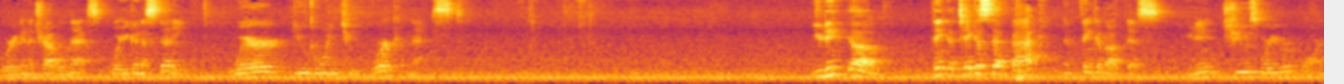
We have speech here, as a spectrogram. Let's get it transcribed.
where you're going to travel next, where you're going to study, where you're going to work next. You didn't uh, think. Take a step back and think about this. You didn't choose where you were born.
